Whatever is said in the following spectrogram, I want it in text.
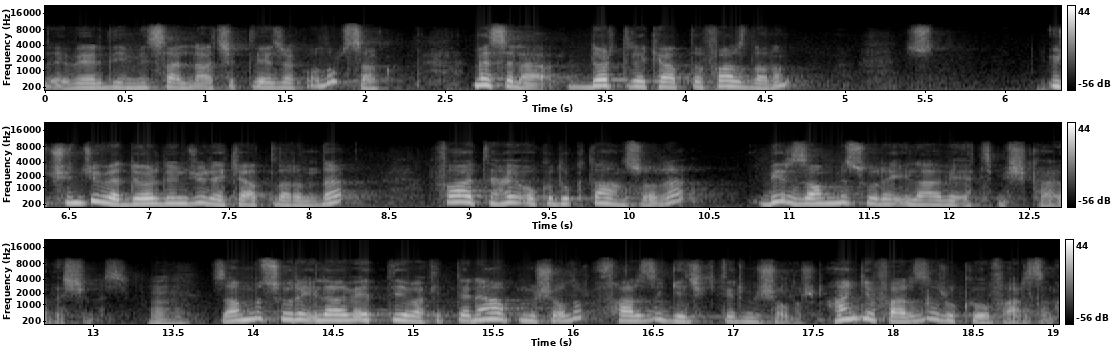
verdiği misalle açıklayacak olursak, mesela dört rekatlı farzların üçüncü ve dördüncü rekatlarında Fatiha'yı okuduktan sonra bir zamm-ı sure ilave etmiş kardeşimiz. Zamm-ı sure ilave ettiği vakitte ne yapmış olur? Farzı geciktirmiş olur. Hangi farzı? Ruku farzını.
